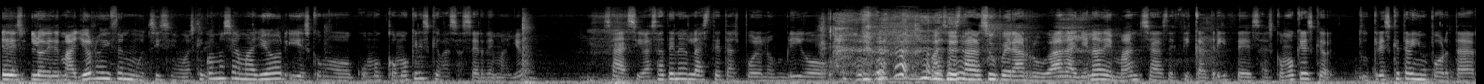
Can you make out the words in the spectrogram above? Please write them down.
es- lo de mayor lo dicen muchísimo. Es que cuando sea mayor y es como, ¿cómo, ¿cómo crees que vas a ser de mayor? O sea, si vas a tener las tetas por el ombligo, vas a estar súper arrugada, llena de manchas, de cicatrices. ¿sabes? ¿Cómo crees que tú crees que te va a importar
